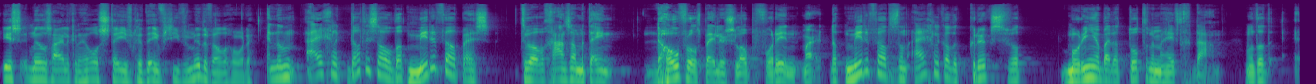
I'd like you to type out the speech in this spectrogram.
is inmiddels eigenlijk een heel stevige defensieve middenvelder geworden. En dan eigenlijk, dat is al dat middenveld bij. Terwijl we gaan zo meteen. De hoofdrolspelers lopen voorin. Maar dat middenveld is dan eigenlijk al de crux wat Mourinho bij dat Tottenham heeft gedaan. Want dat eh,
